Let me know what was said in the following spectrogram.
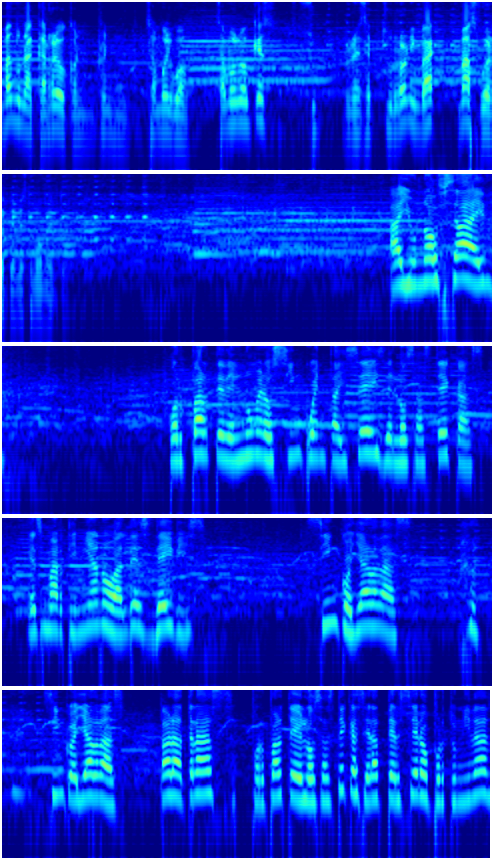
manda un acarreo con, con Samuel Wong. Samuel Wong que es su running back más fuerte en este momento. Hay un offside por parte del número 56 de los Aztecas. Es Martiniano Valdés Davis. Cinco yardas. Cinco yardas para atrás por parte de los Aztecas. Será tercera oportunidad.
